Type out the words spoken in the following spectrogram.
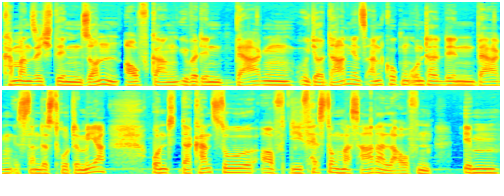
kann man sich den Sonnenaufgang über den Bergen Jordaniens angucken. Unter den Bergen ist dann das Tote Meer und da kannst du auf die Festung Masada laufen im,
